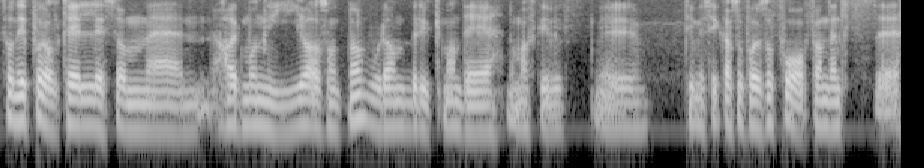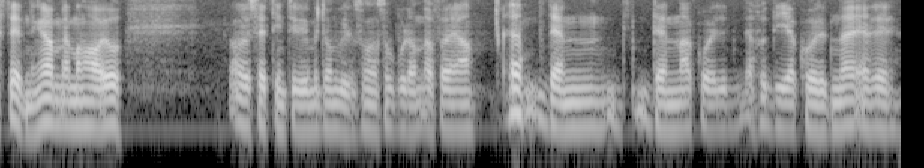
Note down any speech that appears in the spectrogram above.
sånn i forhold til liksom eh, harmoni og sånt nå, hvordan bruker man det når man skriver eh, til musikk? altså For å få fram den s- stemninga. Men man har jo, har jo sett intervjuer med John Wilson. Altså hvordan, altså ja, Ja. Den, den akkord, altså de akkordene eller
